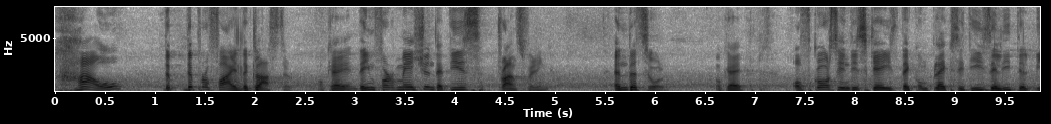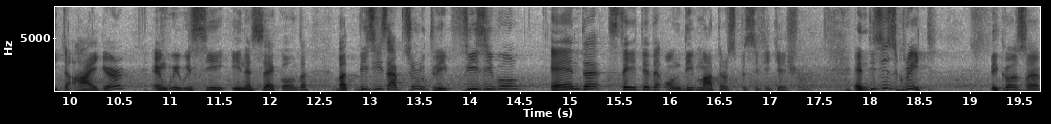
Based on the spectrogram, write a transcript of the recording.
how, the, the profile, the cluster, okay? The information that is transferring. And that's all, okay? Of course, in this case, the complexity is a little bit higher, and we will see in a second, but this is absolutely feasible and stated on the matter specification. And this is great, because uh,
